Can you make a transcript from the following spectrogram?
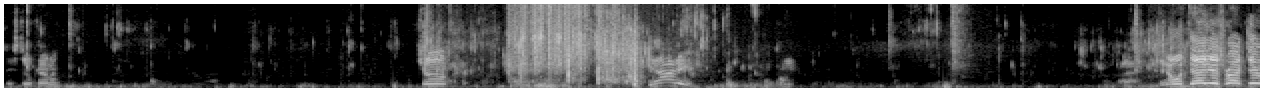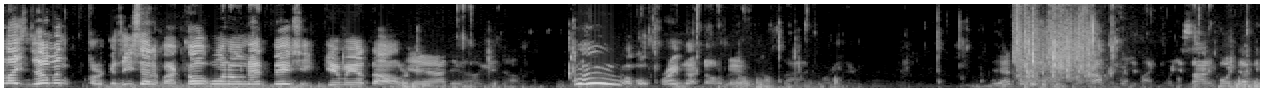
They still coming? Jump. Got it. You know what that is right there, ladies and gentlemen? Or because he said if I caught one on that fish, he'd give me a dollar. Yeah, I do. I'll get a dollar. Woo! I'm gonna frame that dollar bill. I'll sign it for you and that's it. Will you, sign it, boy? Ducky?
